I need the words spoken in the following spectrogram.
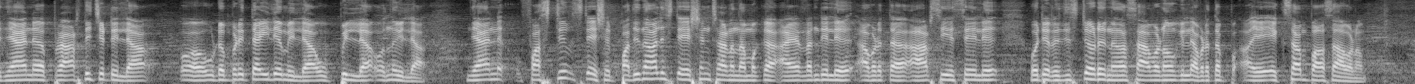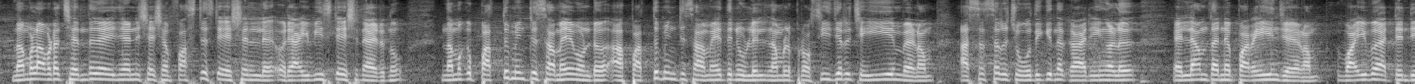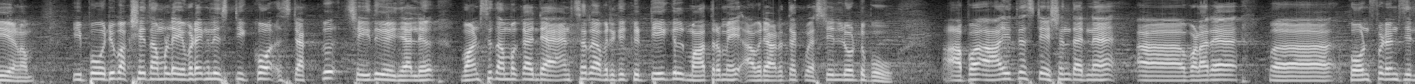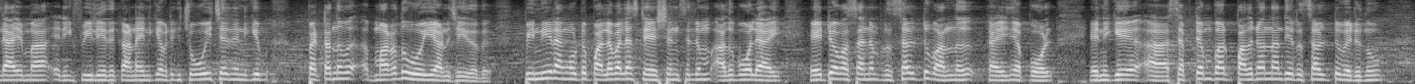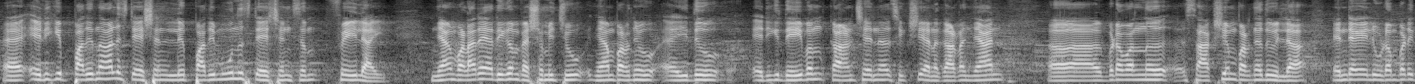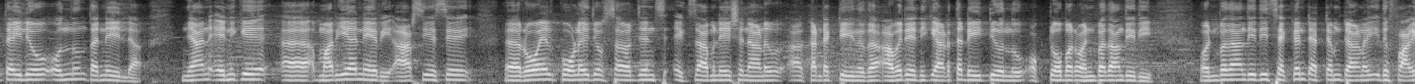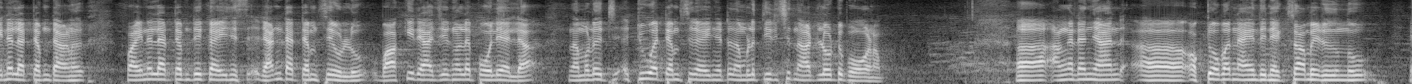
ഞാൻ പ്രാർത്ഥിച്ചിട്ടില്ല. ഉടമ്പടി തൈലമില്ല. ഉപ്പില്ല. ഒന്നുമില്ല. ഞാൻ ഫസ്റ്റ് സ്റ്റേഷൻ പതിനാല് സ്റ്റേഷൻസാണ് നമുക്ക് അയർലൻഡിൽ അവിടുത്തെ ആർ സി എസ് എയിൽ ഒരു രജിസ്റ്റേർഡ് നേഴ്സ് ആവണമെങ്കിൽ അവിടുത്തെ എക്സാം പാസ്സാവണം നമ്മൾ അവിടെ ചെന്ന് കഴിഞ്ഞതിന് ശേഷം ഫസ്റ്റ് സ്റ്റേഷനിൽ ഒരു ഐ വി സ്റ്റേഷനായിരുന്നു നമുക്ക് പത്ത് മിനിറ്റ് സമയമുണ്ട്. ആ പത്ത് മിനിറ്റ് സമയത്തിനുള്ളിൽ നമ്മൾ പ്രൊസീജിയർ ചെയ്യുകയും വേണം. അസസർ ചോദിക്കുന്ന കാര്യങ്ങൾ എല്ലാം തന്നെ പറയുകയും ചെയ്യണം. വൈവ് അറ്റൻഡ് ചെയ്യണം. ഇപ്പോൾ ഒരു പക്ഷേ നമ്മൾ എവിടെയെങ്കിലും സ്റ്റിക്കോ സ്റ്റക്ക് ചെയ്ത് കഴിഞ്ഞാൽ വൺസ് നമുക്ക് അതിന്റെ ആൻസർ അവർക്ക് കിട്ടിയെങ്കിൽ മാത്രമേ അവർ അടുത്ത ക്വസ്റ്റ്യനിലോട്ട് പോകൂ അപ്പോൾ ആദ്യത്തെ സ്റ്റേഷൻ തന്നെ വളരെ കോൺഫിഡൻസ് ഇല്ലായ്മ എനിക്ക് ഫീൽ ചെയ്ത് കാരണം എനിക്ക് അവർക്ക് ചോദിച്ചതിന് എനിക്ക് പെട്ടെന്ന് മറന്നുപോവുകയാണ് ചെയ്തത്. പിന്നീട് അങ്ങോട്ട് പല പല സ്റ്റേഷൻസിലും അതുപോലെയായി ഏറ്റവും അവസാനം റിസൾട്ട് വന്ന് കഴിഞ്ഞപ്പോൾ എനിക്ക് സെപ്റ്റംബർ പതിനൊന്നാം തീയതി റിസൾട്ട് വരുന്നു. എനിക്ക് പതിനാല് സ്റ്റേഷനിൽ പതിമൂന്ന് സ്റ്റേഷൻസും ഫെയിലായി ഞാൻ വളരെയധികം വിഷമിച്ചു. ഞാൻ പറഞ്ഞു ഇത് എനിക്ക് ദൈവം കാണിച്ചു തന്ന ശിക്ഷയാണ്. കാരണം ഞാൻ ഇവിടെ വന്ന് സാക്ഷ്യം പറഞ്ഞതുമില്ല. എന്റെ കയ്യിൽ ഉടമ്പടി തൈലോ ഒന്നും തന്നെയില്ല. ഞാൻ എനിക്ക് മറിയാനേറി R C S A royal college of surgeons എക്സാമിനേഷനാണ് conduct ചെയ്യുന്നത്. അവരെനിക്ക് അടുത്ത ഡേറ്റ് വന്നു ഒക്ടോബർ ഒൻപതാം തീയതി. ഒൻപതാം തീയതി സെക്കൻഡ് അറ്റംപ്റ്റാണ് ഇത് ഫൈനൽ അറ്റംപ്റ്റാണ് ഫൈനൽ അറ്റംപ്റ്റ് കഴിഞ്ഞ് രണ്ട് അറ്റംപ്റ്റ്സേ ഉള്ളൂ. ബാക്കി രാജ്യങ്ങളെ പോലെയല്ല. നമ്മൾ ടു അറ്റംപ്റ്റ്സ് കഴിഞ്ഞിട്ട് നമ്മൾ തിരിച്ച് നാട്ടിലോട്ട് പോകണം. അങ്ങനെ ഞാൻ ഒക്ടോബർ നയൻതിന് എക്സാം എഴുതുന്നു.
